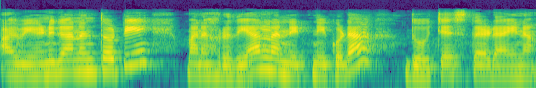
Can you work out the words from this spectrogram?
ఆ వేణుగానంతో మన హృదయాలన్నింటినీ కూడా దోచేస్తాడు ఆయన.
